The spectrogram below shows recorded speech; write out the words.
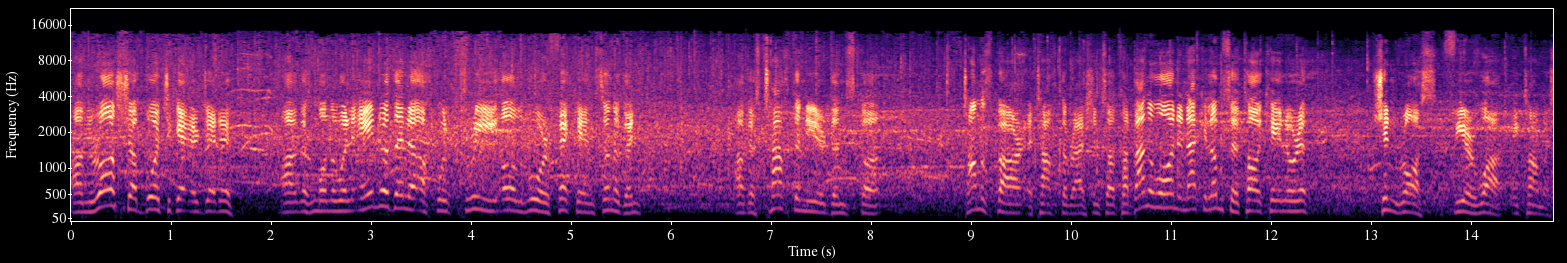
anrá a buteige ar deide agus mna bhfuil éú eile a chuil chrí all bhór fecinn sunnagan. agus tataníir den sco Thomas Barr a tatará sin tá banháin in aculumsa tá céúre sin Ross fearhá ag eh, Thomas.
